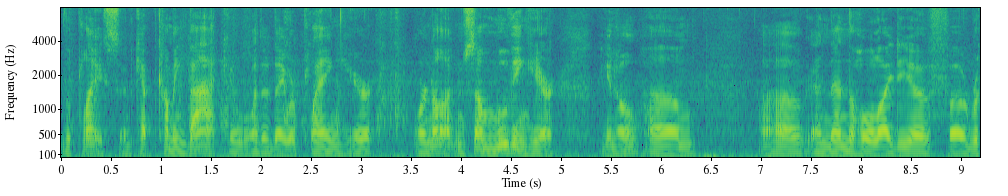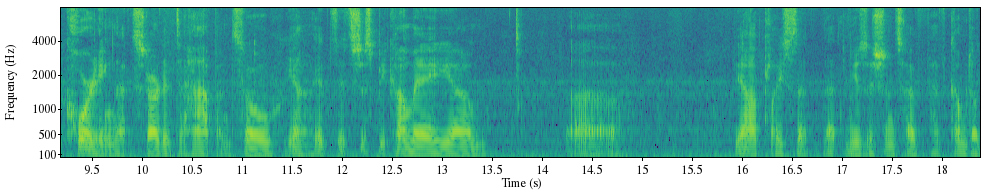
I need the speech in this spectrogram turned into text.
the place and kept coming back, you know, whether they were playing here or not, and some moving here, you know. Um, uh, and then the whole idea of uh, recording that started to happen. So yeah, it's it's just become a um, uh, yeah a place that, that musicians have, have come to,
